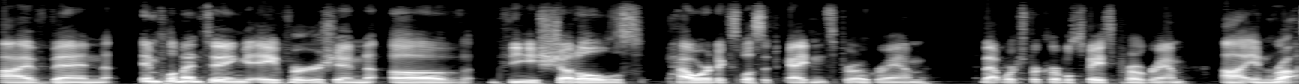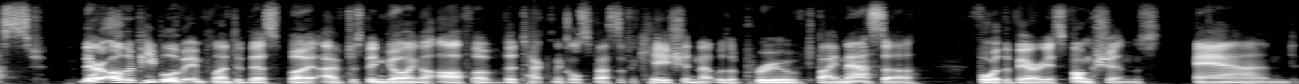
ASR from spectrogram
I've been implementing a version of the shuttle's powered explicit guidance program that works for Kerbal Space Program uh, in Rust. There are other people who have implemented this, but I've just been going off of the technical specification that was approved by NASA for the various functions. And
